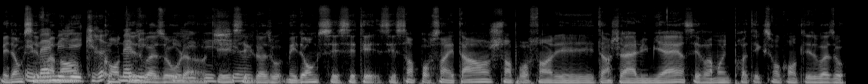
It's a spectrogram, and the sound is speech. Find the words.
Mais donc, c'est vraiment contre les oiseaux. Là, c'est Mais donc, c'est 100% étanche, 100% étanche à la lumière. C'est vraiment une protection contre les oiseaux.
